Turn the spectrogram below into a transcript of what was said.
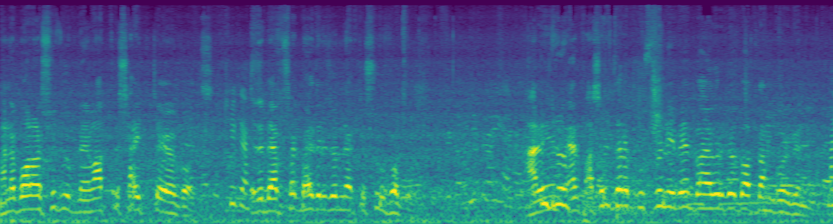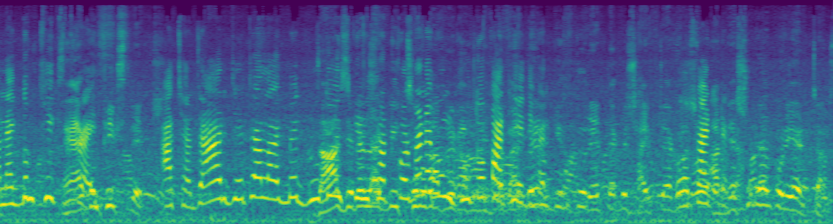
মানে বলার সুযোগ নেই মাত্র 60 টাকা গজ ঠিক আছে। এটা ব্যবসায়িক ভাইদের জন্য একটা সুখবর আর এর- পাশে যারা খুচরো নেবেন দয়া করে কেউ দরদাম করবেন মানে একদম ফিক্সড হ্যাঁ প্রাইস একদম ফিক্সড রেট আচ্ছা যার যেটা লাগবে দ্রুত যেটা স্ক্রিনশট করবেন এবং দ্রুত আপনি পাঠিয়ে দিবেন। কিন্তু রেট থাকবে 60 টাকা আর টাকা। 150 টাকা courier charge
